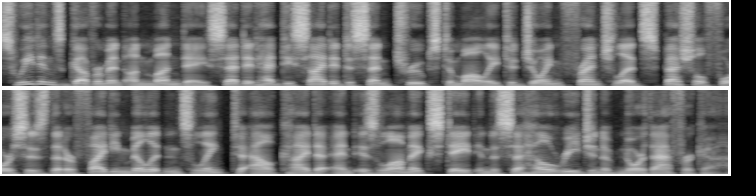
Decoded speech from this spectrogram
Sweden's government on Monday said it had decided to send troops to Mali to join French-led special forces that are fighting militants linked to al-Qaeda and Islamic State in the Sahel region of North Africa.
